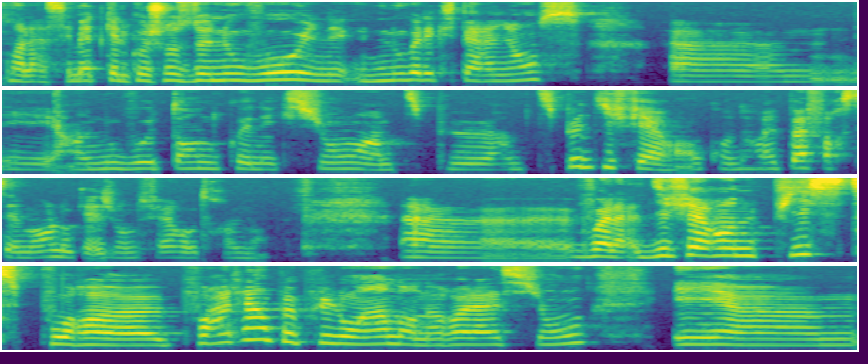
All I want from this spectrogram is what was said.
voilà, c'est mettre quelque chose de nouveau, une, une nouvelle expérience et un nouveau temps de connexion un petit peu, un petit peu différent qu'on n'aurait pas forcément l'occasion de faire autrement. Euh, voilà, différentes pistes pour euh, pour aller un peu plus loin dans nos relations et euh,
